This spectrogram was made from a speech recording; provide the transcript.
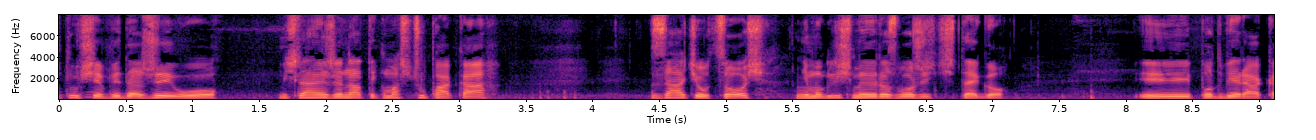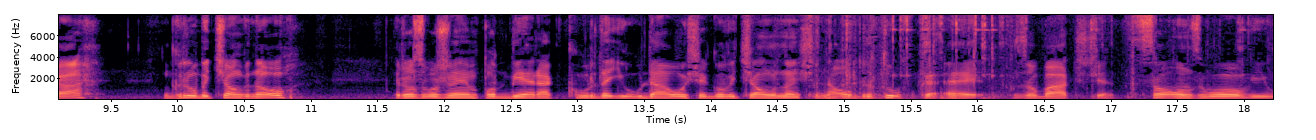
tu się wydarzyło. Myślałem, że Natek ma szczupaka. Zaciął coś. Nie mogliśmy rozłożyć tego yy, podbieraka. Gruby ciągnął. Rozłożyłem podbierak, kurde, i udało się go wyciągnąć na obrotówkę. Ej, zobaczcie, co on złowił.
